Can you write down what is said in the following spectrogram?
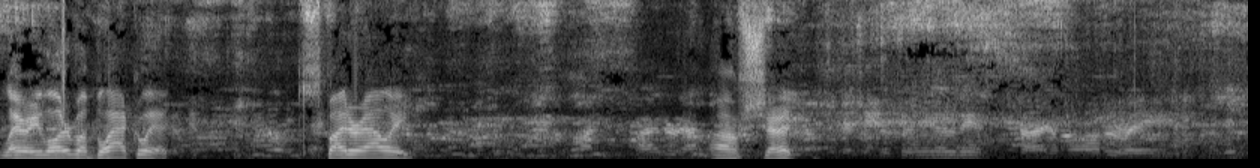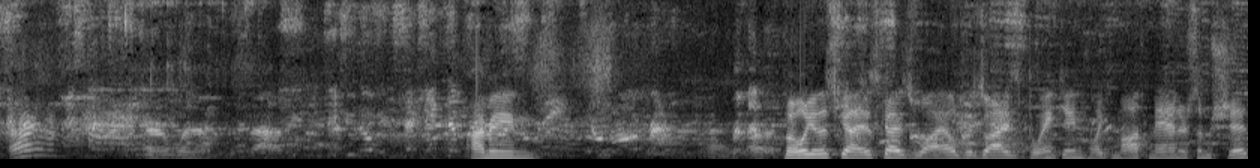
Larry Larva Blacklit. Spider Alley. Oh shit. I mean, but look at this guy. This guy's wild. His eyes blinking like Mothman or some shit.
